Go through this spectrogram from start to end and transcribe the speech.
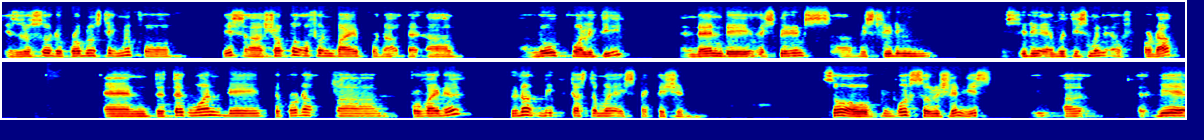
It's also the problem statement for this uh, shopper often buy product that are low quality and then they experience uh, misleading misleading advertisement of product. And the third one they the product um, provider do not meet customer expectation. So our proposed solution is uh, we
